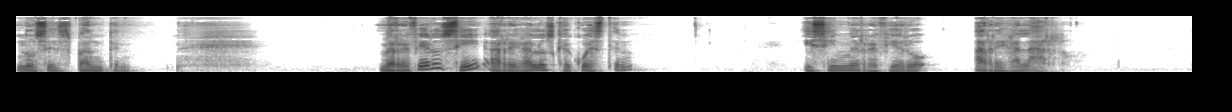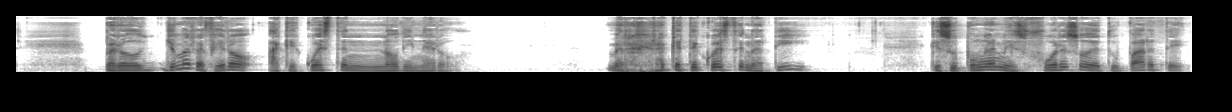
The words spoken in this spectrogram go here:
No se espanten. Me refiero, sí, a regalos que cuesten. Y sí me refiero a regalar. Pero yo me refiero a que cuesten no dinero. Me refiero a que te cuesten a ti que supongan esfuerzo de tu parte.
